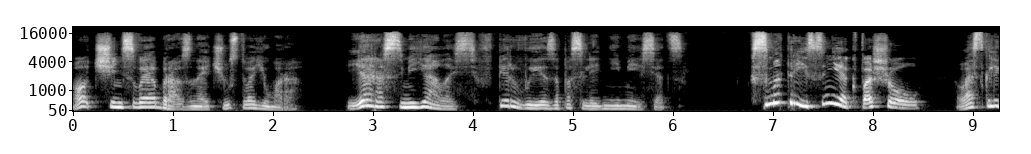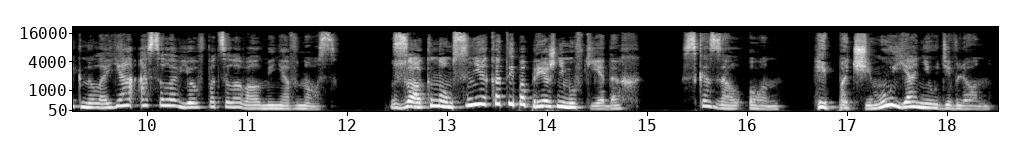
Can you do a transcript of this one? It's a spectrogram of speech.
очень своеобразное чувство юмора. Я рассмеялась впервые за последний месяц. «Смотри, снег пошел!» Воскликнула я, а Соловьев поцеловал меня в нос. «За окном снег, а ты по-прежнему в кедах», — сказал он. «И почему я не удивлен?»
